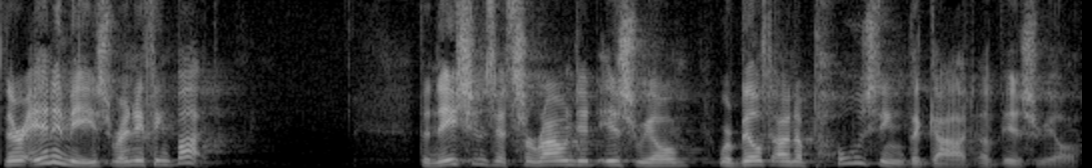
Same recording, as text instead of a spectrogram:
their enemies were anything but. The nations that surrounded Israel were built on opposing the God of Israel.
